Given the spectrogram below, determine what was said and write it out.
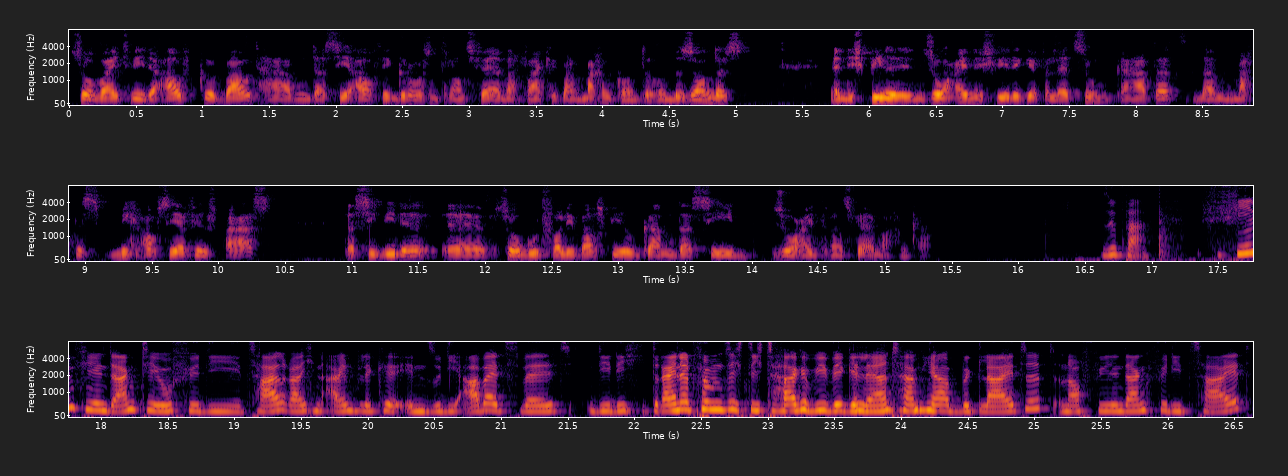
so weit wieder aufgebaut haben, dass sie auch den großen Transfer nach Fakirbank machen konnten. Und besonders, wenn die Spielerin so eine schwierige Verletzung gehabt hat, dann macht es mich auch sehr viel Spaß, dass sie wieder äh, so gut Volleyball spielen kann, dass sie so einen Transfer machen kann. Super. Vielen, vielen Dank, Theo, für die zahlreichen Einblicke in so die Arbeitswelt, die dich 365 Tage, wie wir gelernt haben, ja begleitet. Und auch vielen Dank für die Zeit.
